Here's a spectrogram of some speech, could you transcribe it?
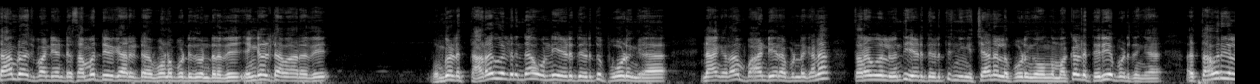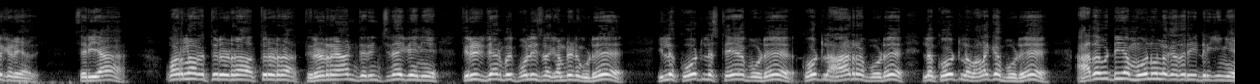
சாம்ராஜ் பாண்டியன்ட்ட சமர் டிவிக்கார்கிட்ட ஃபோனை போட்டு இது பண்ணுறது எங்கள்கிட்ட வர்றது உங்கள்ட்ட தரவுகள் இருந்தால் ஒன்றையும் எடுத்து எடுத்து போடுங்க. நாங்கள் தான் பாண்டியர் அப்படின்றக்கான தரவுகள் வந்து எடுத்து எடுத்து நீங்கள் சேனலில் போடுங்க. உங்கள் மக்கள்கிட்ட தெரியப்படுத்துங்க. அது தவறுகள் கிடையாது. சரியா? வரலாறு திருடுறான் திருடுறான். திருடுறான்னு தெரிஞ்சுன்னா இவன் நீ திருடிட்டான்னு போய் போலீஸில் கம்ப்ளைண்ட் கொடு. இல்லை கோர்ட்டில் ஸ்டே போடு. கோர்ட்டில் ஆர்டரை போடு. இல்லை கோர்ட்டில் வழக்க போடு. அதை விட்டு ஏன் மூணுல கதறிட்டு இருக்கீங்க?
